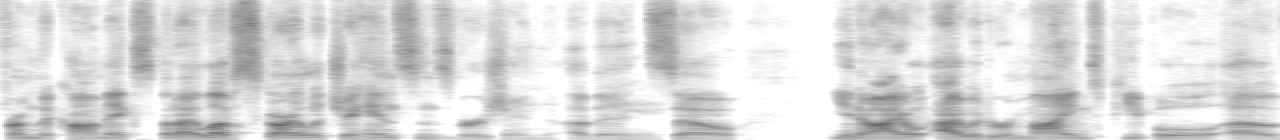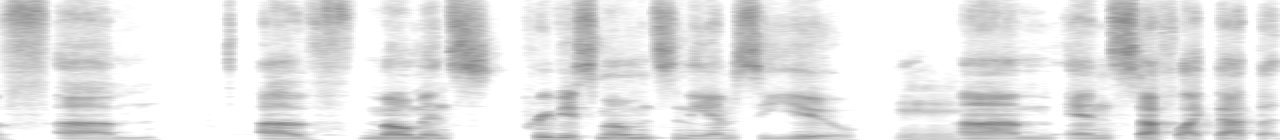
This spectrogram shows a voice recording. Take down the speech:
from the comics, but I love Scarlett Johansson's version of it. Mhm. So, you know, I I would remind people of um, of moments, previous moments in the MCU, mhm, um, and stuff like that, that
